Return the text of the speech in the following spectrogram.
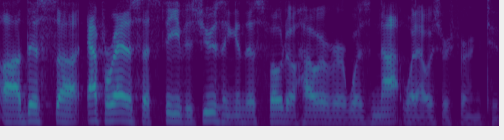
Uh, this uh, apparatus that Steve is using in this photo, however, was not what I was referring to.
